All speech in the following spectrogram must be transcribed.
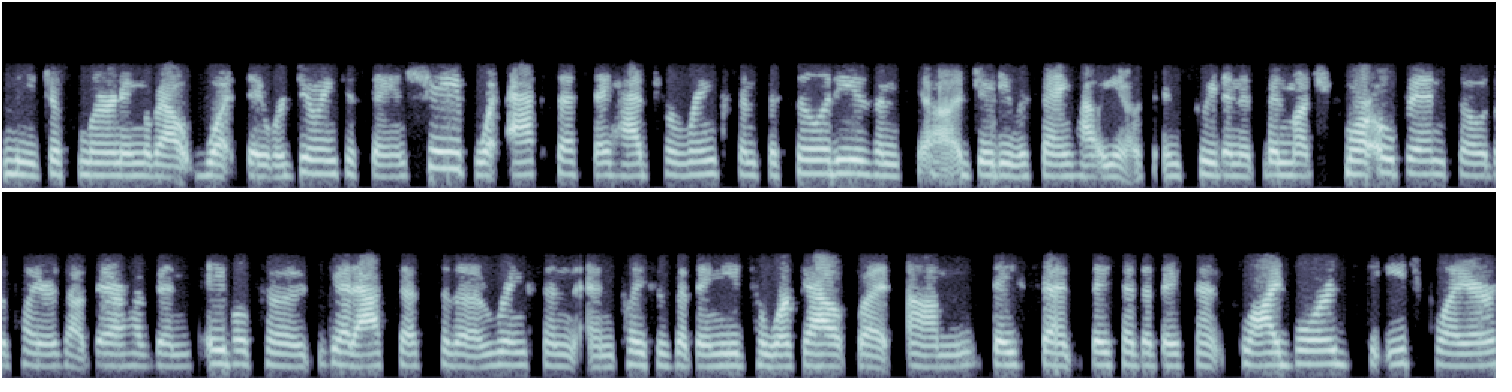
me just learning about what they were doing to stay in shape, what access they had to rinks and facilities. And uh, JD was saying how, you know, in Sweden it's been much more open. So the players out there have been able to get access to the rinks and, and places that they need to work out. But um, they said they said that they sent slide boards to each player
